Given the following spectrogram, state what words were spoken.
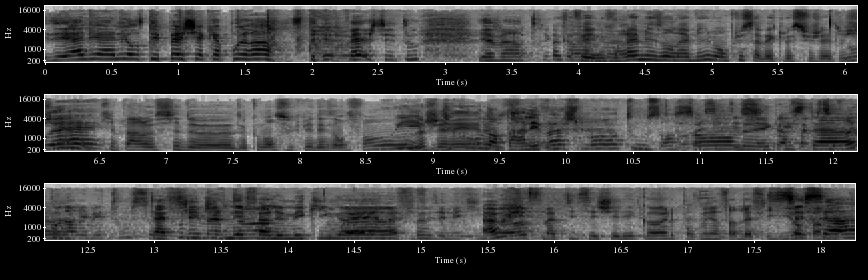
il disait allez, allez, on se dépêche, il y a capoeira, on se dépêche et tout. Il y avait un truc. Ah, ça quand fait une vraie mise en abîme en plus avec le sujet du Ouais. film qui parle aussi de, de comment s'occuper des enfants, Oui, de puis du gérer coup on en parlait vachement tous Ouais, ensemble avec fun. C'est vrai qu'on arrivait tous Ta tous fille les qui matins. venait faire le making Ouais, of. ma fille faisait le making Ah oui. of, ma petite séchait l'école pour venir faire de la figure. C'est enfin, ça.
